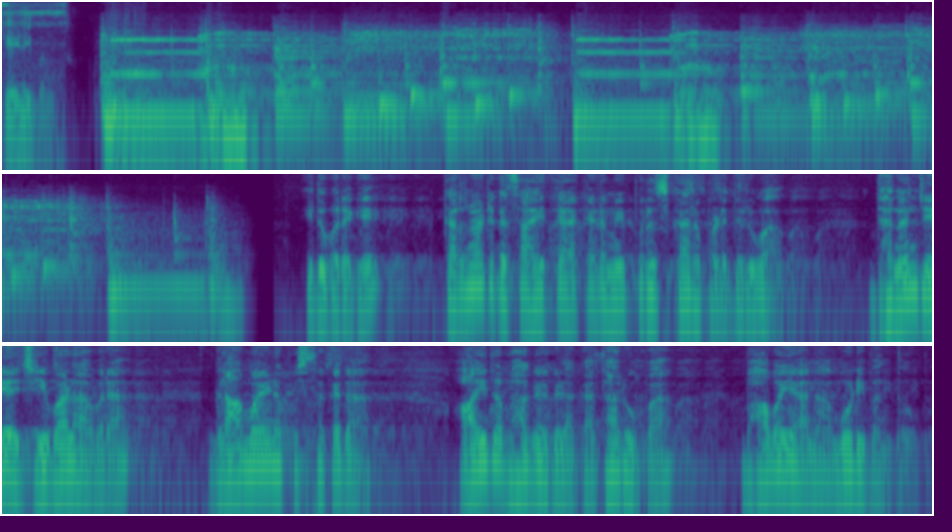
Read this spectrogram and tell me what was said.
ಕೇಳಿಬಂತು ಇದುವರೆಗೆ ಕರ್ನಾಟಕ ಸಾಹಿತ್ಯ ಅಕಾಡೆಮಿ ಪುರಸ್ಕಾರ ಪಡೆದಿರುವ ಧನಂಜಯ ಜೀವಾಳ ಅವರ ಗ್ರಾಮಾಯಣ ಪುಸ್ತಕದ ಆಯ್ದ ಭಾಗಗಳ ಕಥಾರೂಪ ಭಾವಯಾನ ಮೂಡಿಬಂತು.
